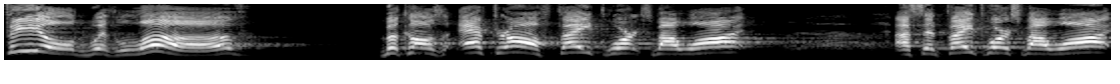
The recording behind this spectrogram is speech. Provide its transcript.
filled with love because after all, faith works by what? I said faith works by what?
